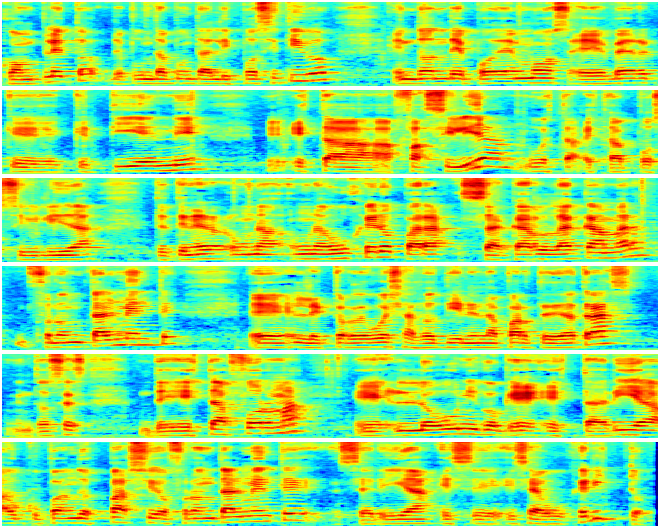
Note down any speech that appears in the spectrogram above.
completo, de punta a punta el dispositivo, en donde podemos ver que, que tiene esta facilidad o esta, esta posibilidad de tener una, un agujero para sacar la cámara frontalmente. El lector de huellas lo tiene en la parte de atrás. Entonces, de esta forma eh, lo único que estaría ocupando espacio frontalmente sería ese, ese agujerito,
